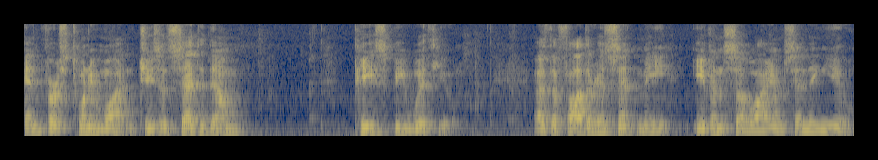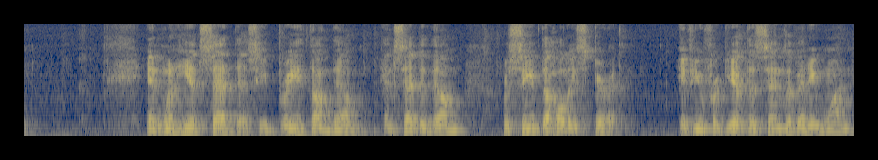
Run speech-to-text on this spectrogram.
And verse 21 Jesus said to them, Peace be with you. As the Father has sent me, even so I am sending you. And when he had said this, he breathed on them and said to them, Receive the Holy Spirit. If you forgive the sins of anyone,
